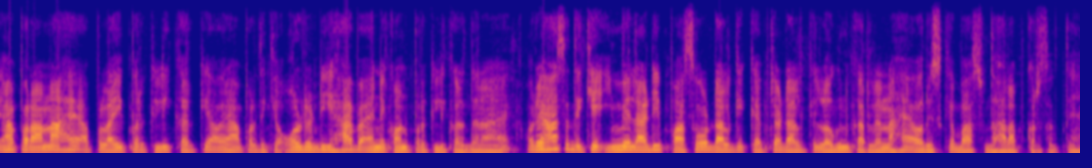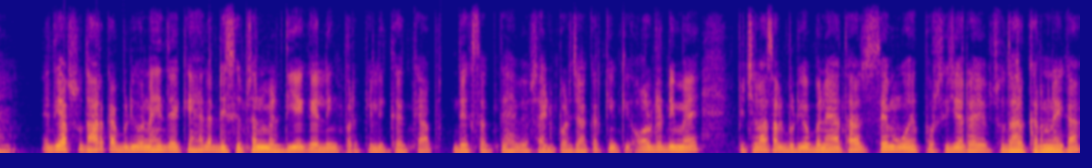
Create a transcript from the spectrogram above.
यहाँ पर आना है अप्लाई पर क्लिक करके, और यहाँ पर देखिए ऑलरेडी हैव एन अकाउंट पर क्लिक कर देना है। और यहाँ से देखिए ईमेल आईडी पासवर्ड डाल के कैप्चा डाल के लॉगिन कर लेना है, और इसके बाद सुधार आप कर सकते हैं। यदि आप सुधार का वीडियो नहीं देखे हैं तो डिस्क्रिप्शन में दिए गए लिंक पर क्लिक करके आप देख सकते हैं वेबसाइट पर जाकर, क्योंकि ऑलरेडी मैं पिछला साल वीडियो बनाया था सेम वही प्रोसीजर है सुधार करने का।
